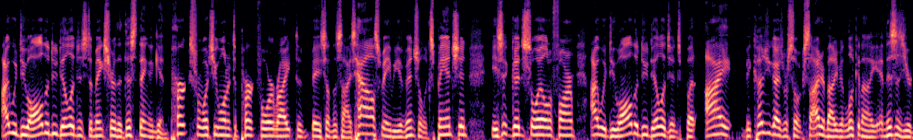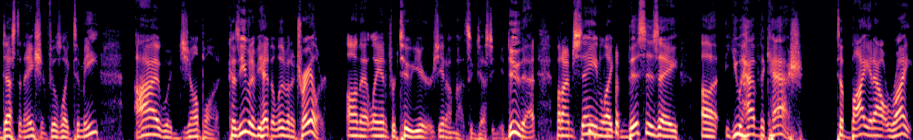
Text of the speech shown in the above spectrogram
I would do all the due diligence to make sure that this thing again perks for what you want it to perk for, right? To, based on the size house, maybe eventual expansion. Is it good soil to farm? I would do all the due diligence, but I because you guys were so excited about even looking at it, and this is your destination, feels like to me, I would jump on it because even if you had to live in a trailer on that land for two years, you know, I'm not suggesting you do that, but I'm saying like this is a uh, you have the cash to buy it outright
